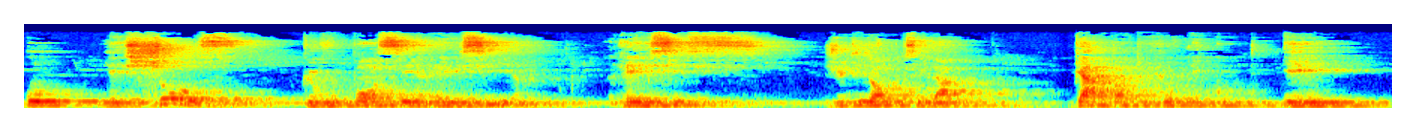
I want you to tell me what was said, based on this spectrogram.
où les choses que vous pensez réussir réussissent. Je dis donc cela, gardant toujours écoute et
